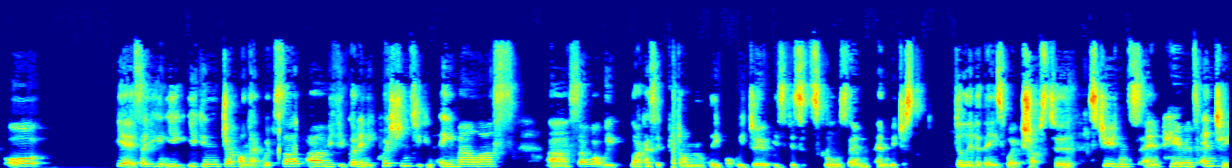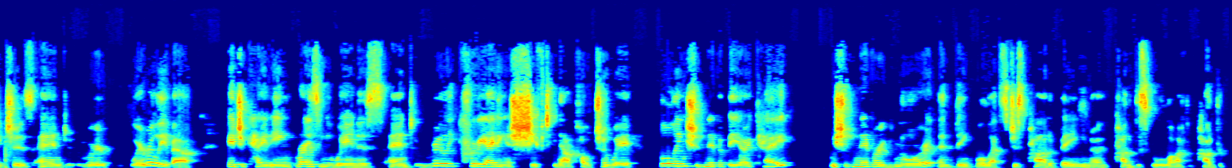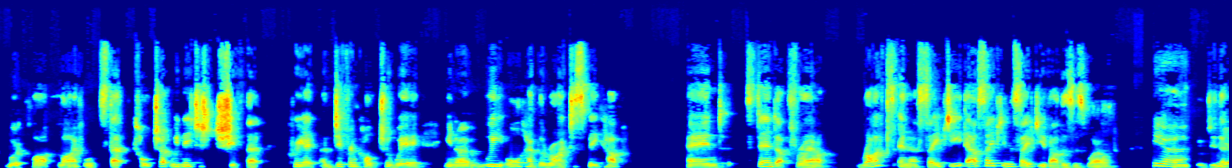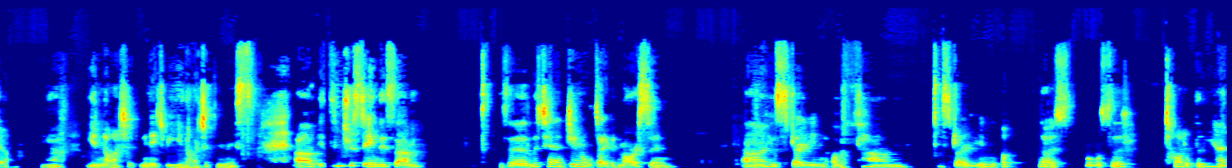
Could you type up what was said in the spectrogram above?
or yeah, so you can you, you can jump on that website. Um, if you've got any questions, you can email us. Uh, so what we, like I said, predominantly what we do is visit schools and, and we just deliver these workshops to students and parents and teachers and we're we're really about educating, raising awareness and really creating a shift in our culture where bullying should never be okay. We should never ignore it and think, well, that's just part of being, you know, part of the school life, or part of the work life, or it's that culture. We need to shift that, create a different culture where, you know, we all have the right to speak up and stand up for our rights and our safety, our safety and the safety of others as well. yeah we'll do that, Yeah. you know, united. We need to be united in this. Um, it's interesting. There's um, there's a Lieutenant General David Morrison. Uh, he was Australian of um, Australian of no, what was the title that he had?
